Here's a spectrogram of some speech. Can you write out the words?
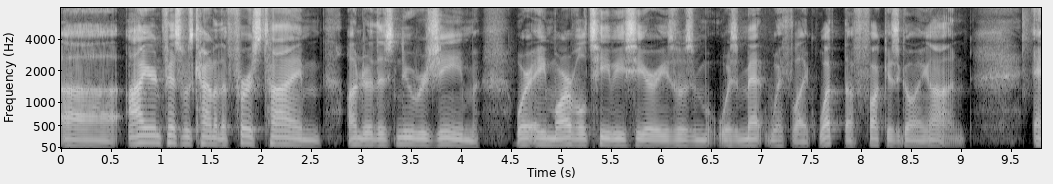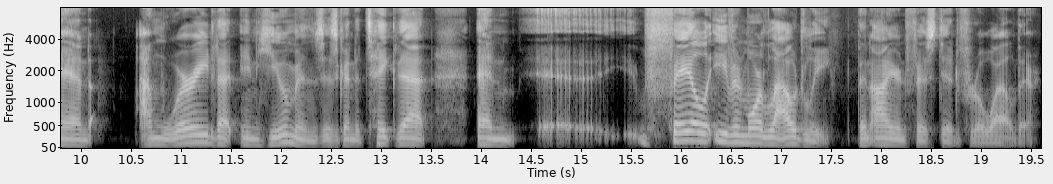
uh, Iron Fist was kind of the first time under this new regime where a Marvel TV series was was met with like, what the fuck is going on? And I'm worried that Inhumans is going to take that and uh, fail even more loudly than Iron Fist did for a while there.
